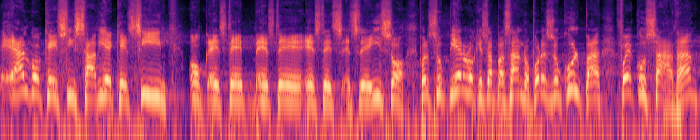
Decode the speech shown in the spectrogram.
Eh, algo que sí sabía que sí este, este, este se hizo, pues supieron lo que está pasando, por eso su culpa fue acusada,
